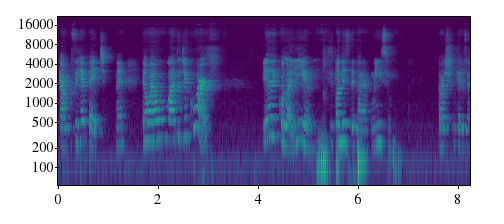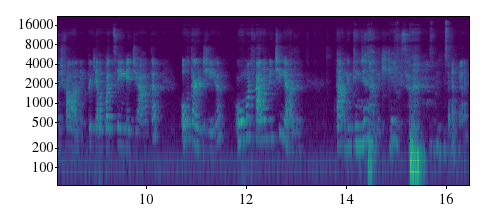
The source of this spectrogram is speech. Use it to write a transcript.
É algo que se repete, né? Então é o ato de ecoar. E a ecolalia, vocês podem se deparar com isso, eu acho interessante falar, né? Porque ela pode ser imediata, ou tardia, ou uma fala mitigada. Tá, não entendi nada. O que, que é isso?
